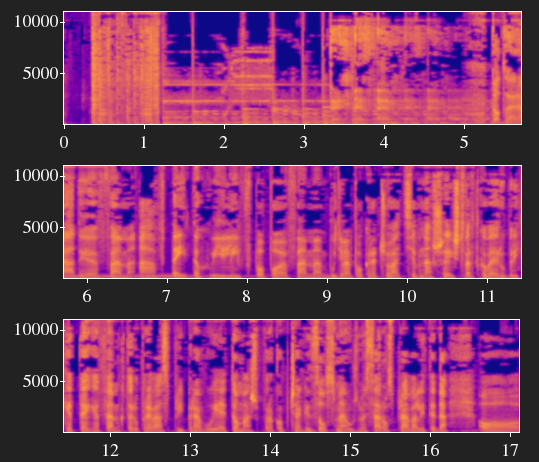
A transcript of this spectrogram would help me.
Tech FM. Toto je Rádio FM a v tejto chvíli v Popo FM budeme pokračovať v našej štvrtkovej rubrike Tech FM, ktorú pre vás pripravuje Tomáš Prokopčak z Osme. Už sme sa rozprávali teda o e,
